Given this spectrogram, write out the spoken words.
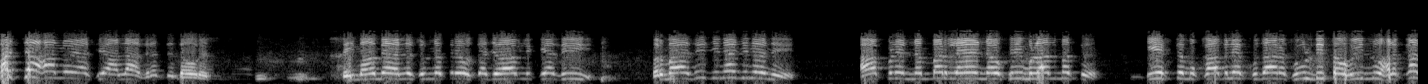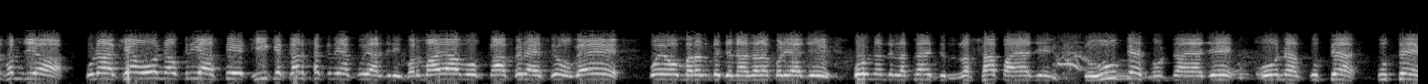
پرچا حال ہوا سی آلہ حضرت دور امام اہل سنت نے اس کا جواب لکھیا سی، فرمایا سی جنہ جنہ نے اپنے نمبر لین نوکری ملازمت اس کے مقابلے خدا رسول دی توہین نو ہلکا سمجھیا۔ انہیں آخیا وہ نوکری آستے ٹھیک ہے کر سکنے کوئی عرض نہیں۔ فرمایا وہ کافر ایسے ہو گئے کوئی وہ مرن تے جنازہ نہ پڑیا جے انہوں نے لتاں رسا پایا جے روح کے سوٹایا جے وہ نہ کتے کتے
